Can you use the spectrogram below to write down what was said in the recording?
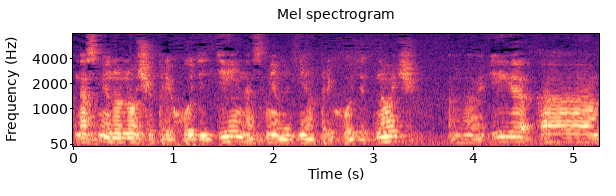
на смену ночи приходит день, на смену дня приходит ночь. Э, и э,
